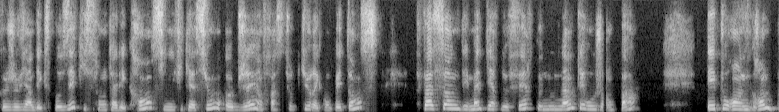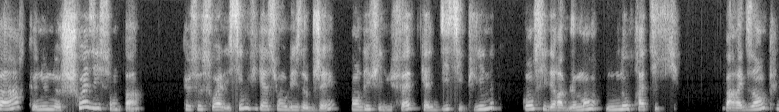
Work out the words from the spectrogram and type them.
que je viens d'exposer, qui sont à l'écran, signification, objet, infrastructure et compétences, façonnent des matières de faire que nous n'interrogeons pas et pour une grande part que nous ne choisissons pas, que ce soit les significations ou les objets, en défi du fait qu'elles disciplinent considérablement nos pratiques. Par exemple,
